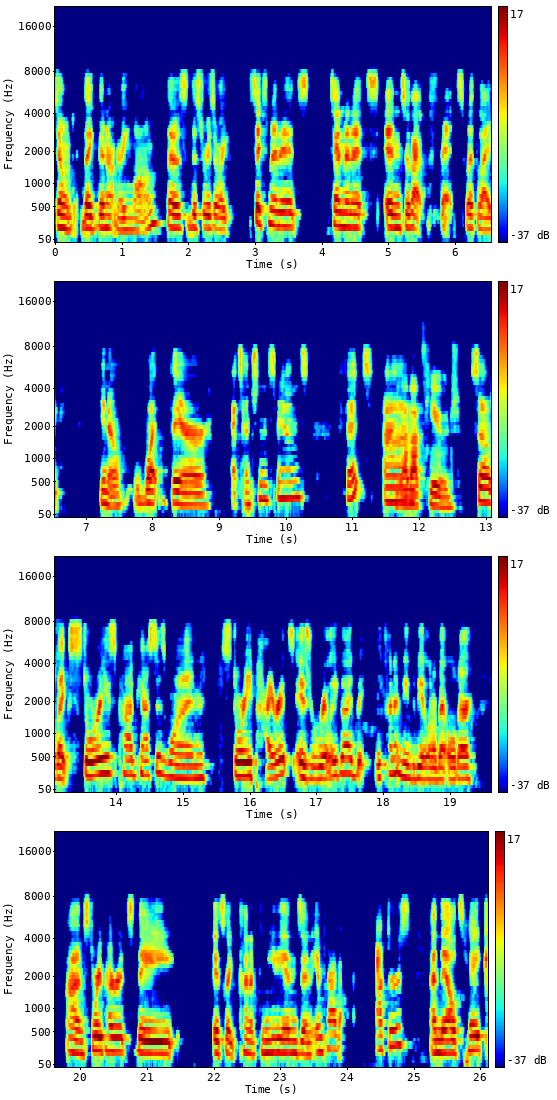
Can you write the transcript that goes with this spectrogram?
don't like they're not very long. Those the stories are like six minutes, ten minutes, and so that fits with like you know what their attention spans fit. Um, yeah, that's huge. so like stories podcast is one. Story Pirates is really good, but they kind of need to be a little bit older. Um, Story Pirates, they it's like kind of comedians and improv actors, and they'll take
